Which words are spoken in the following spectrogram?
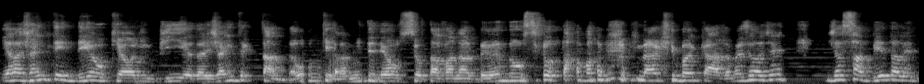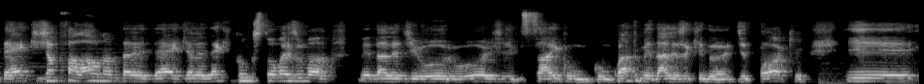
e ela já entendeu o que é a Olimpíada, já ente... tá, ok, ela não entendeu se eu tava nadando ou se eu tava na arquibancada, mas ela já, já saber da Ledeck, já falar o nome da Ledeck, a Ledeck conquistou mais uma medalha de ouro hoje, sai com, com quatro medalhas aqui do, de Tóquio, e,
